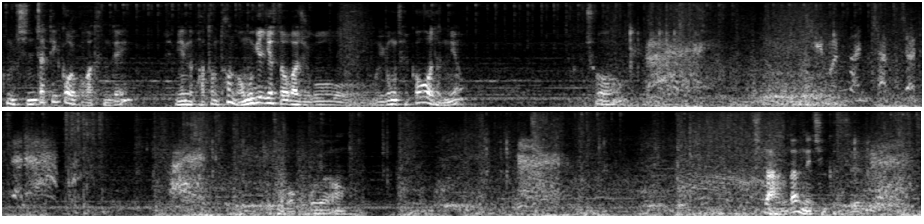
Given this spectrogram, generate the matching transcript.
그럼 진짜 띠꺼울 것 같은데? 얘는 바텀 턴 너무 길게 써가지고 용제 거거든요? 그쵸. 잘 먹고요 집에 안 갔네 징크스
